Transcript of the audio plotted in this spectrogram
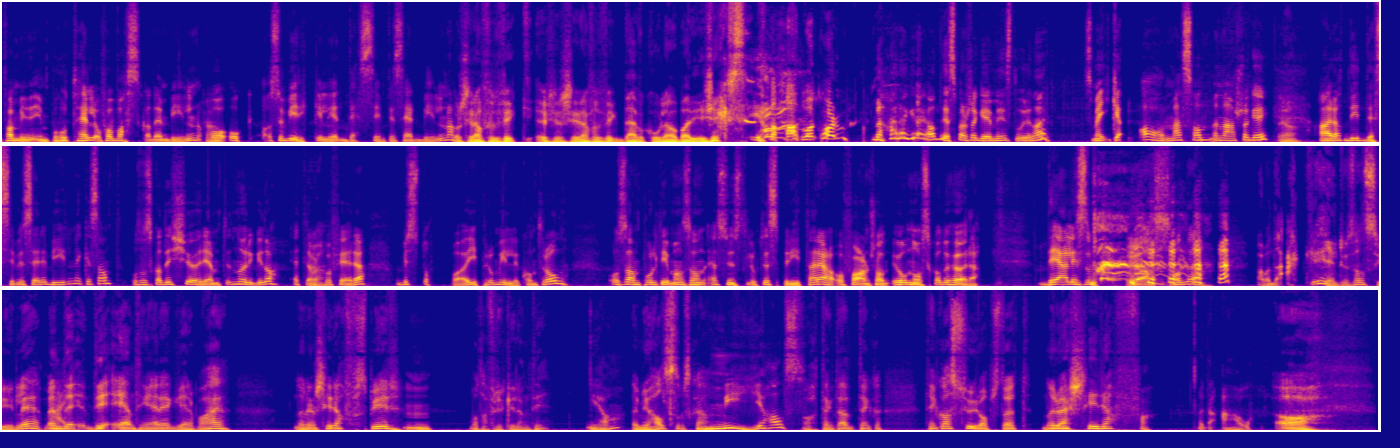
familien inn på hotell og får vaska den bilen, og, og altså virkelig desinfisert bilen, da. Og sjiraffen fikk, sjiraffen fikk dau cola og Barrie-kjeks. Ja, han var kvalm! Men her er greia, det som er så gøy med historien her, som jeg ikke aner meg sant, men er så gøy, Ja. er at de desinfiserer bilen, ikke sant? Og så skal de kjøre hjem til Norge, da, etter å ha vært på ferie, og bli stoppa i promillekontroll. Og så er han politimannen sånn 'Jeg syns det lukter sprit her, jeg', og faren sånn 'Jo, nå skal du høre'. Det er liksom Ja, sånn, ja. Ja, Men det er ikke helt usannsynlig. Men det, det er én ting jeg reagerer på her. Når en sjiraff spyr, må ta fryktelig lang tid. Ja, Det er mye hals som skal mye hals. Åh, tenk, deg, tenk, tenk å ha sure oppstøt når du er sjiraff. Au. Åh,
